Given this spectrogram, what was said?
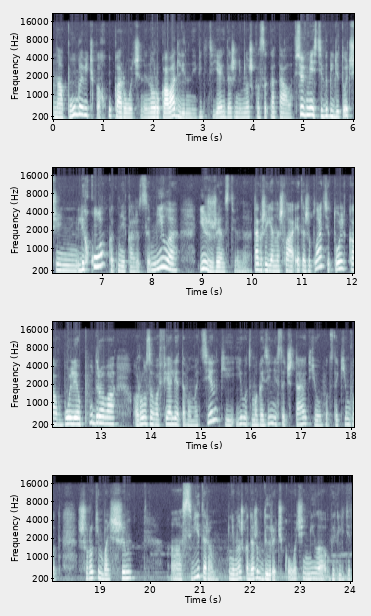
на пуговичках укороченный, но рукава длинные. Видите, я их даже немножко закатала. Все вместе выглядит очень легко, как мне кажется, мило и женственно. Также я нашла это же платье, только в более пудрово-розово-фиолетовом оттенке. И вот в магазине сочетают его вот с таким вот широким большим свитером, немножко даже в дырочку. Очень мило выглядит.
